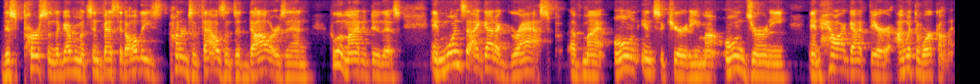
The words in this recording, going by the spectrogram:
this person the government's invested all these hundreds of thousands of dollars in? Who am I to do this? And once I got a grasp of my own insecurity, my own journey, and how I got there, I went to work on it.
